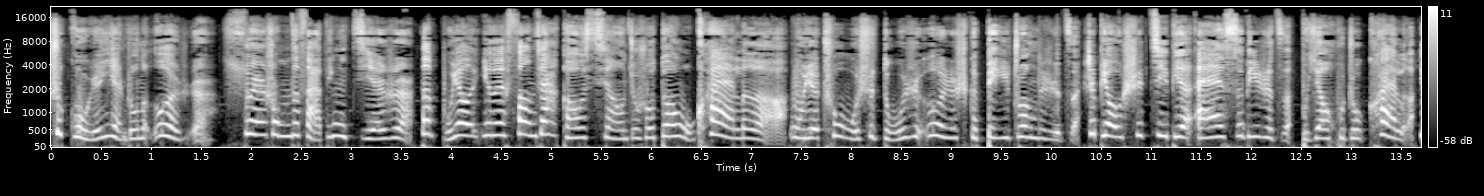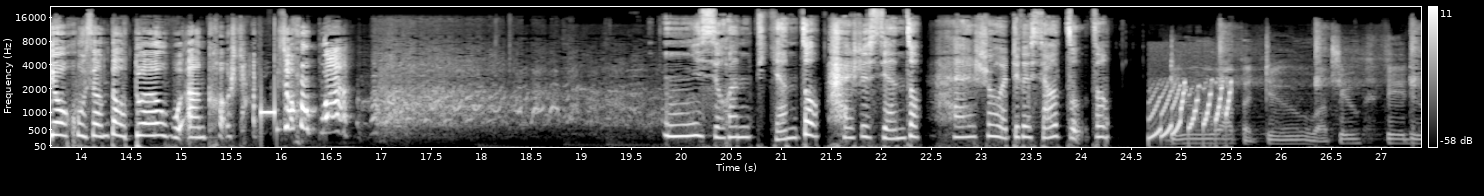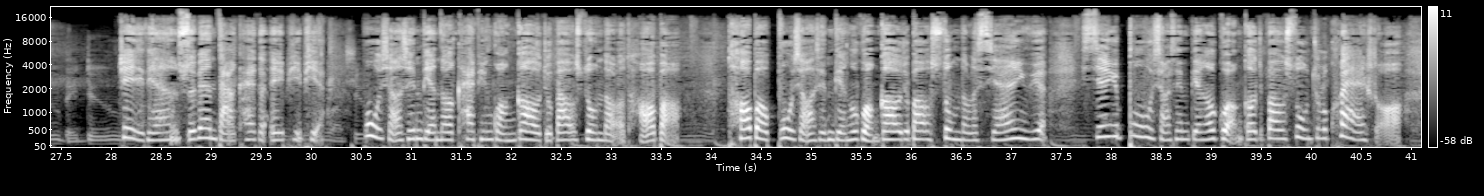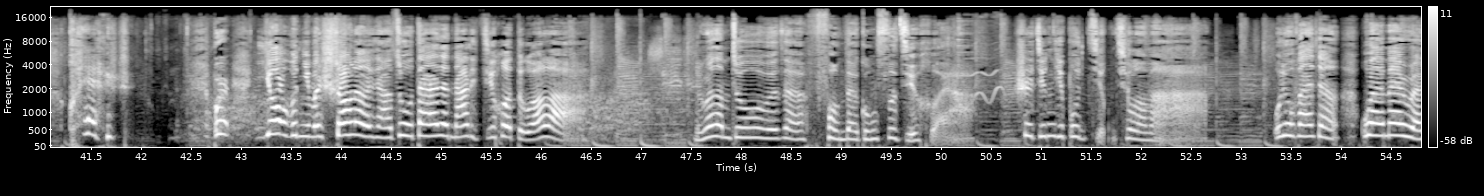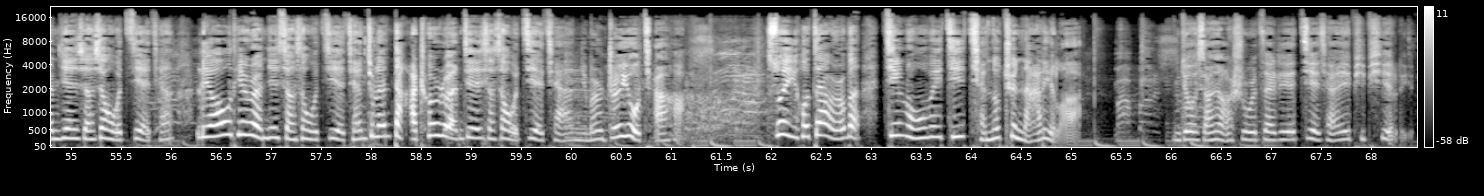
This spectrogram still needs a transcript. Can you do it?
是古人眼中的恶日，虽然是我们的法定节日，但不要因为放假高兴就说端午快乐。五月初五是毒日，恶日是个悲壮的日子，是表示祭奠 S 的日子。不要互助快乐，要互相道端午安康。傻小伙滚！你喜欢甜粽还是咸粽，还是我这个小祖宗？这几天随便打开个 A P P，不小心点到开屏广告，就把我送到了淘宝；淘宝不小心点个广告，就把我送到了闲鱼；闲鱼不小心点个广告，就把我送去了快手。快手不是，要不你们商量一下，最后大家在哪里集合得了？你说他们最后会不会在放贷公司集合呀？是经济不景气了吗？我就发现，外卖软件想向我借钱，聊天软件想向我借钱，就连打车软件也想向我借钱。你们是真有钱哈！所以以后再有人问金融危机钱都去哪里了，你就想想是不是在这些借钱 APP 里？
